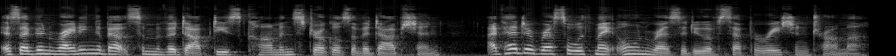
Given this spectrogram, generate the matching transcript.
as I've been writing about some of adoptees' common struggles of adoption, I've had to wrestle with my own residue of separation trauma.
